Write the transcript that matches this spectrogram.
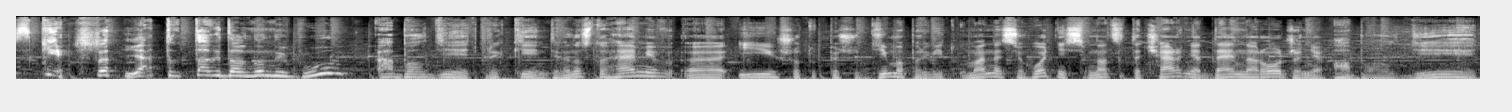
Скіша. Я тут так давно не був. Обалдеть, прикинь, 90 гемів. Е, і що тут пишуть? Діма, привіт. У мене сьогодні 17 червня, день народження. Обалдеть,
